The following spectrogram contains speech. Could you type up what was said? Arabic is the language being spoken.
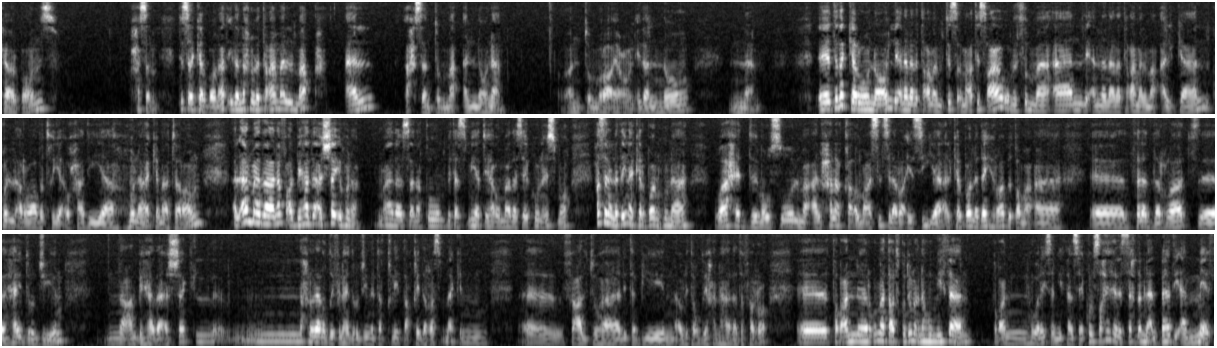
carbons. حسنا تسع كربونات. إذا نحن نتعامل مع ال أحسنتم مع النونان أنتم رائعون. إذا نو نان uh, تذكروا نون لأننا نتعامل مع تسعة ومن ثم آن لأننا نتعامل مع ألكان. كل الروابط هي أحادية هنا كما ترون. الآن ماذا نفعل بهذا الشيء هنا؟ ماذا سنقوم بتسميته أو ماذا سيكون اسمه؟ حسنا لدينا كربون هنا واحد موصول مع الحلقة أو مع السلسلة الرئيسية. الكربون لديه رابطة مع آه، ثلاث ذرات آه، هيدروجين. نعم بهذا الشكل. نحن لا نضيف الهيدروجين لتقليل تعقيد الرسم لكن آه، فعلتها لتبيين أو لتوضيح أن هذا تفرع. طبعا ربما تعتقدون أنه ميثان. طبعا هو ليس ميثان سيكون صحيح إذا استخدمنا البادئة ميث.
